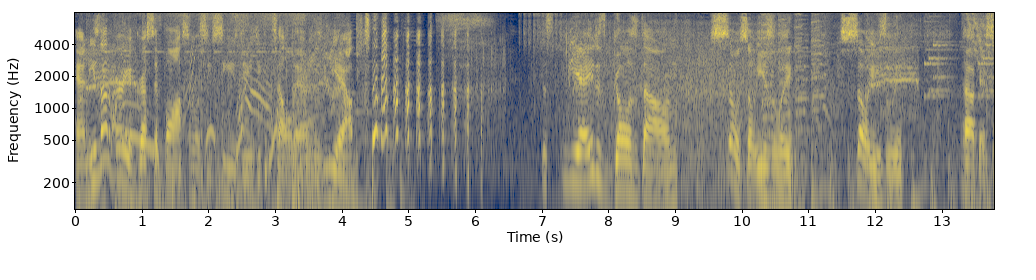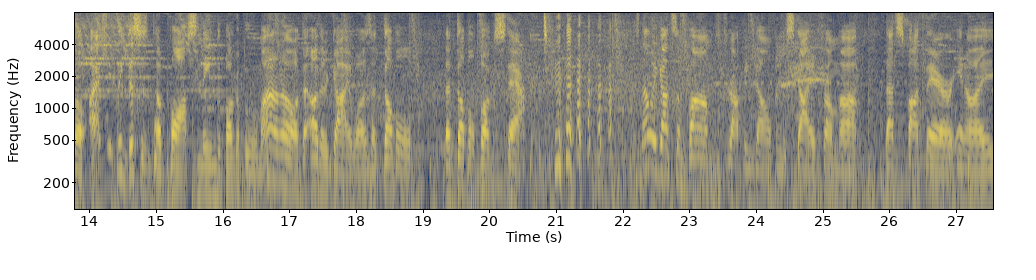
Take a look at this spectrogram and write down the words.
And he's not a very aggressive boss unless he sees you, as you can tell there. Just, yeah. just, yeah, he just goes down so, so easily. So easily. Okay, so I actually think this is the boss named the Bugaboom. I don't know what the other guy was, a double, that double bug stack. so now we got some bombs dropping down from the sky from uh, that spot there. You know, I,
